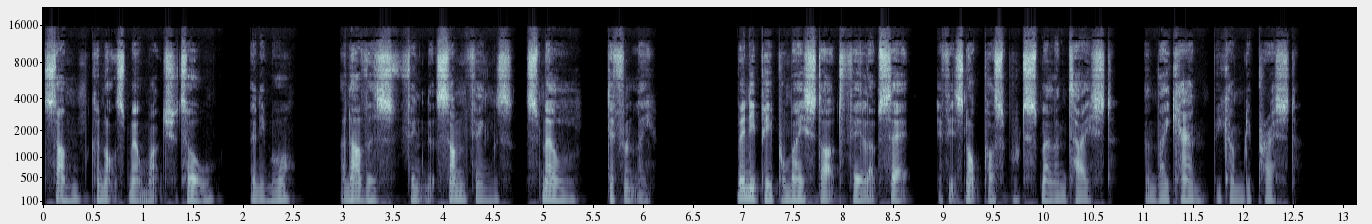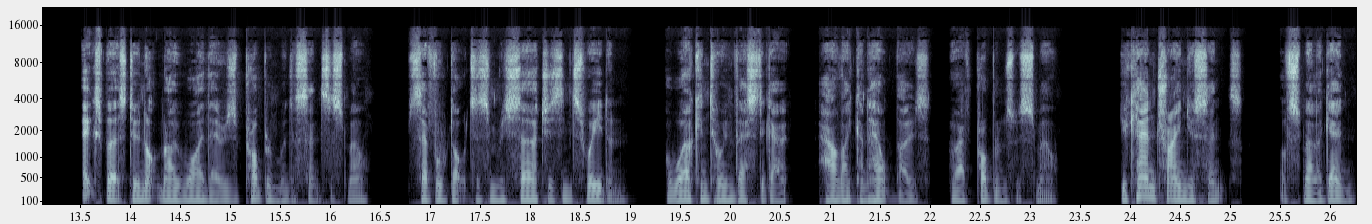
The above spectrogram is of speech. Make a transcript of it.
Some cannot smell much at all anymore, and others think that some things smell differently. Many people may start to feel upset if it's not possible to smell and taste, and they can become depressed. Experts do not know why there is a problem with the sense of smell. Several doctors and researchers in Sweden are working to investigate how they can help those who have problems with smell. You can train your sense of smell again,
